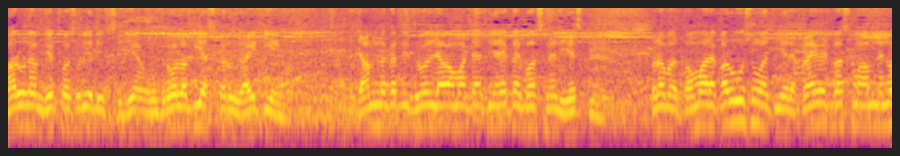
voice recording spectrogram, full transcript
મારું નામ જેઠવા સૂર્યદીપસિંહ છે. હું ધ્રોલ અભ્યાસ કરું છું આઈટીઆઈમાં જામનગરથી ધ્રોલ જવા માટે અત્યારે કઈ બસ નથી એસટીની બરાબર? તો અમારે કરવું શું અત્યારે? પ્રાઇવેટ બસમાં અમને ન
